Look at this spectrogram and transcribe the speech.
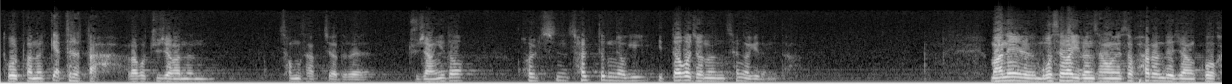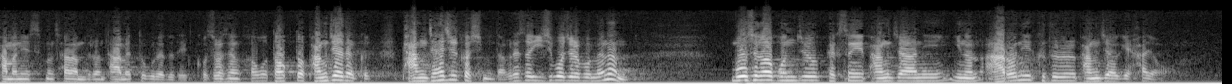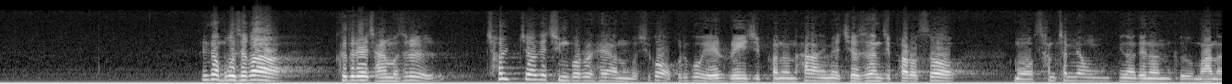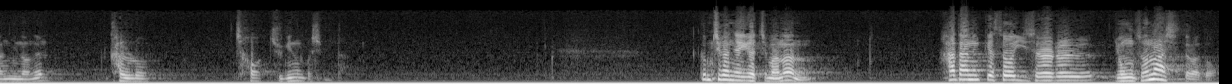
돌판을 깨뜨렸다라고 주장하는 성사학자들의 주장이 더 훨씬 설득력이 있다고 저는 생각이 됩니다. 만일 모세가 이런 상황에서 화를 내지 않고 가만히 있으면 사람들은 다음에 또 그래도 될 것으로 생각하고 더욱더 방지해야 될 것, 방지해질 것입니다. 그래서 25절 보면은 모세가 본즉 백성이 방지하니 이는 아론이 그들을 방지하게 하여. 그러니까 모세가 그들의 잘못을 철저하게 징벌을 해야 하는 것이고 그리고 레이 지파는 하나님의 제사장 지파로서 뭐 3천 명이나 되는 그 많은 인원을 칼로 쳐 죽이는 것입니다. 끔찍한 얘기 같지만은 하나님께서 이스라엘을 용서는 하시더라도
